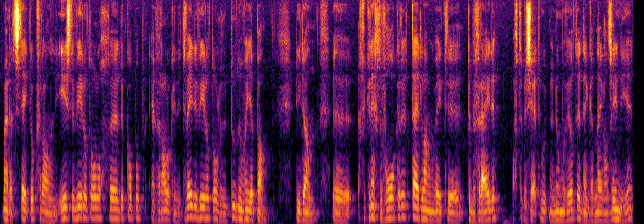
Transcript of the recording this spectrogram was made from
Maar dat steekt ook vooral in de Eerste Wereldoorlog uh, de kop op en vooral ook in de Tweede Wereldoorlog de toedoen van Japan. Die dan uh, geknechte volkeren tijdlang weet te bevrijden, of te bezetten, hoe je het maar noemen wilt. Denk aan Nederlands-Indië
